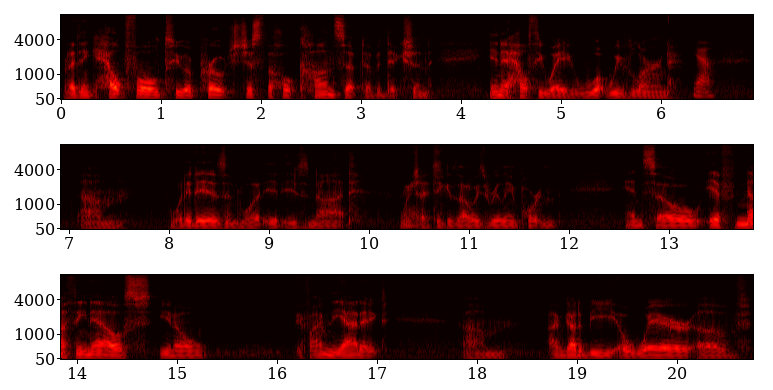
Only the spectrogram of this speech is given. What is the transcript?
But I think helpful to approach just the whole concept of addiction in a healthy way, what we've learned, Yeah. What it is and what it is not, which I think is always really important. And so, if nothing else, you know, if I'm the addict, um, I've got to be aware of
